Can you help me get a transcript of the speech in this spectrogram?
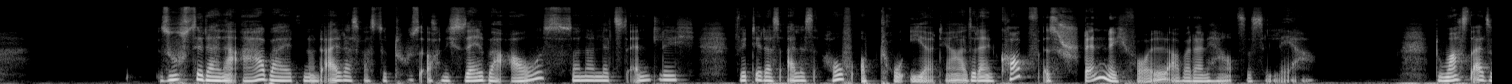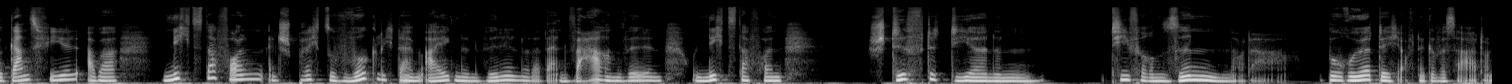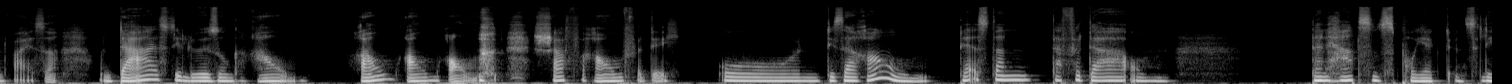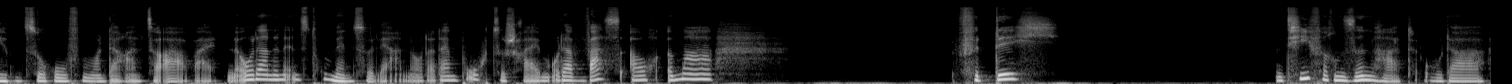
suchst dir deine Arbeiten und all das, was du tust, auch nicht selber aus, sondern letztendlich wird dir das alles aufobtruiert. Ja? Also dein Kopf ist ständig voll, aber dein Herz ist leer. Du machst also ganz viel, aber nichts davon entspricht so wirklich deinem eigenen Willen oder deinem wahren Willen und nichts davon stiftet dir einen tieferen Sinn oder berührt dich auf eine gewisse Art und Weise. Und da ist die Lösung Raum. Raum, Raum, Raum. Schaff Raum für dich. Und dieser Raum, der ist dann dafür da, um dein Herzensprojekt ins Leben zu rufen und daran zu arbeiten oder ein Instrument zu lernen oder dein Buch zu schreiben oder was auch immer für dich einen tieferen Sinn hat oder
